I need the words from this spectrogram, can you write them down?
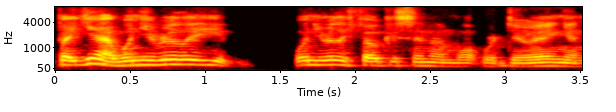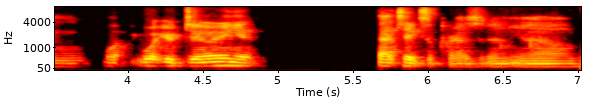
but yeah when you really when you really focus in on what we're doing and what, what you're doing, it that takes a president, you know.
